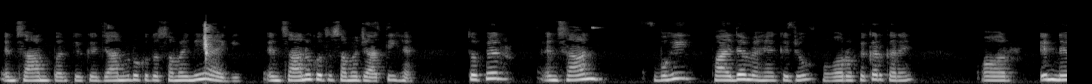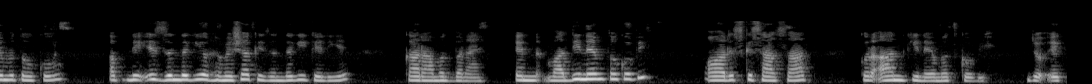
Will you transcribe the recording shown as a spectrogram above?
انسان پر، کیونکہ جانوروں کو تو سمجھ نہیں آئے گی، انسانوں کو تو سمجھ آتی ہے۔ تو پھر انسان وہی فائدے میں ہے کہ جو غور و فکر کریں اور ان نعمتوں کو اپنی اس زندگی اور ہمیشہ کی زندگی کے لیے کارآمد بنائے ان مادی نعمتوں کو بھی اور اس کے ساتھ ساتھ قرآن کی نعمت کو بھی، جو ایک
